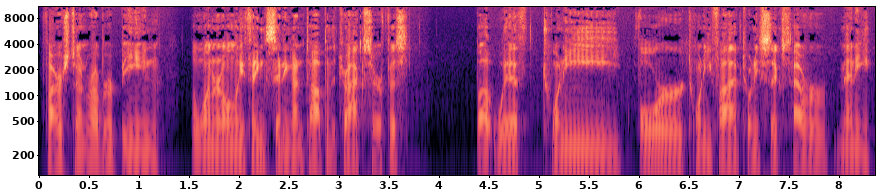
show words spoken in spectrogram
Firestone rubber being the one and only thing sitting on top of the track surface. But with 24, 25, 26, however many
